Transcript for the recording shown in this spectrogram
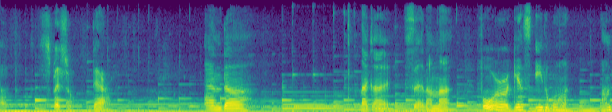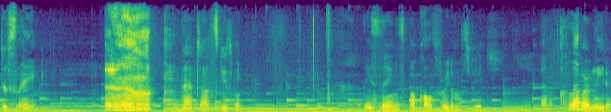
uh, special down. And uh, like I said, I'm not for or against either one. I'm just saying that, uh, excuse me, these things are called freedom of speech. And a clever leader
